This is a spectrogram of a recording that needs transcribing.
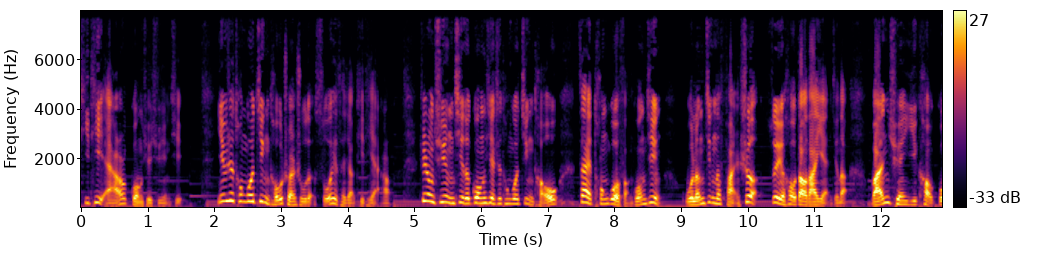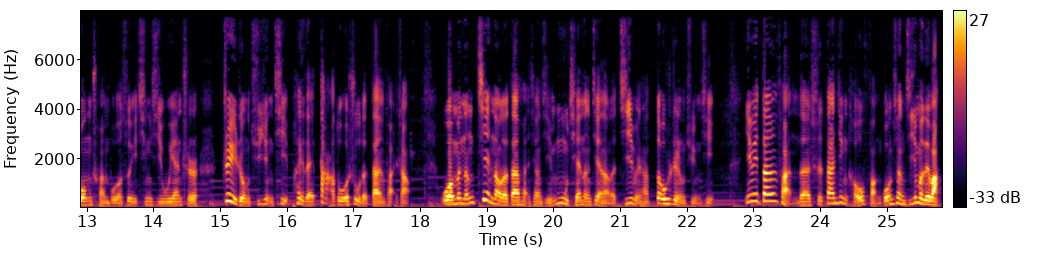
TTL 光学取景器，因为是通过镜头传输的，所以才叫 TTL。这种取景器的光线是通过镜头，再通过反光镜、五棱镜的反射，最后到达眼睛的，完全依靠光传播，所以清晰无延迟。这种取景器配在大多数的单反上。我们能见到的单反相机，目前能见到的基本上都是这种取景器，因为单反的是单镜头反光相机嘛，对吧？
